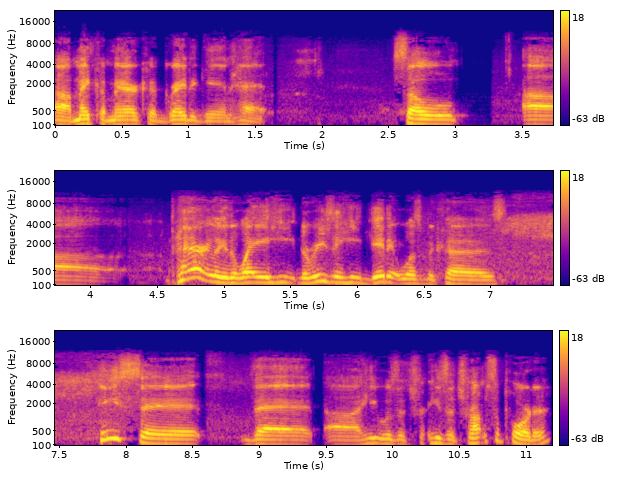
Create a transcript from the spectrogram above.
uh, Make America Great Again" hat. So, uh, apparently, the way he, the reason he did it was because he said that uh, he was a he's a Trump supporter,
